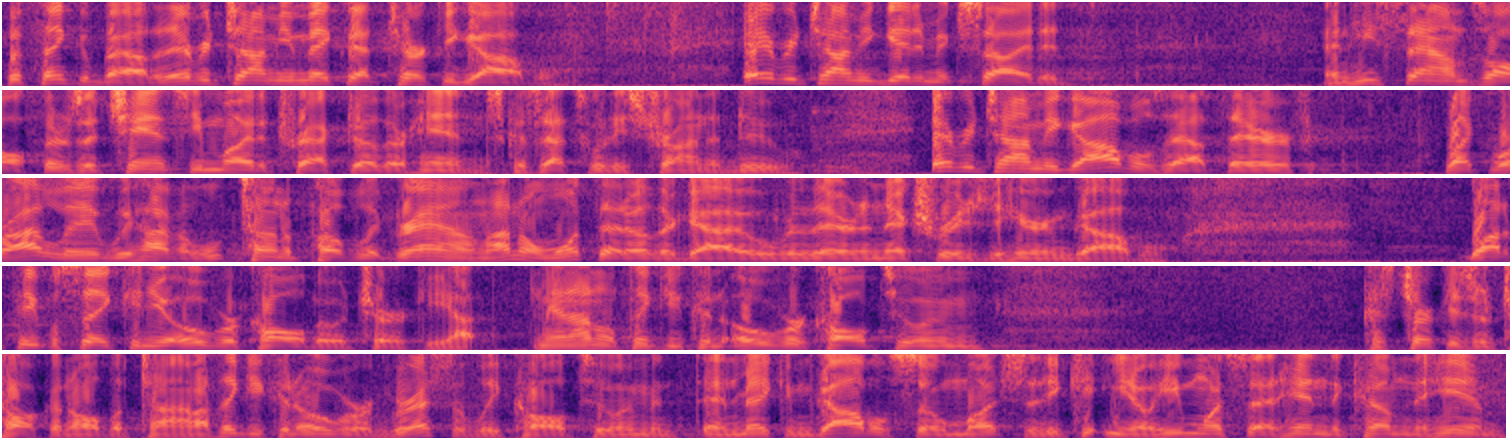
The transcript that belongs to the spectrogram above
But think about it. Every time you make that turkey gobble, every time you get him excited, and he sounds off, there's a chance he might attract other hens because that's what he's trying to do. Every time he gobbles out there, like where I live, we have a ton of public ground. I don't want that other guy over there in the next ridge to hear him gobble. A lot of people say, can you overcall to a turkey? I, man, I don't think you can overcall to him because turkeys are talking all the time. I think you can over aggressively call to him and, and, make him gobble so much that he, you know, he wants that hen to come to him.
